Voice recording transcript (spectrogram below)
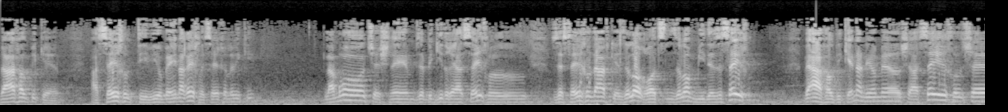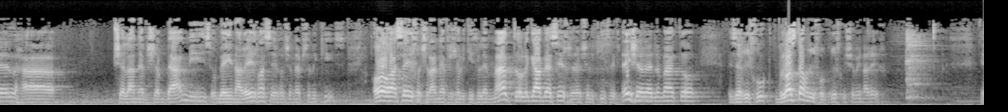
ואף על פי כן, השכל טבעי הוא בין עריך לשכל הליקי. למרות ששניהם זה בגדרי השכל, זה שכל דווקא, זה לא רוצן, זה לא מידה, זה שכל. ואף על פי כן אני אומר שהשכל של ה... של הנפש הבאמיס הוא בין עריך לשכל של נפש הליקיס. או השכל של הנפש הליקיס למטו לגבי השכל של נפש הליקיס לפני שירד למטו, זה ריחוק, ולא סתם ריחוק, ריחוק שבין עריך. Yeah.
